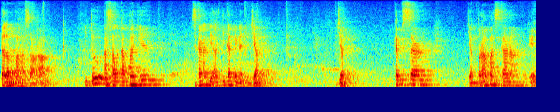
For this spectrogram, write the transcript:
dalam bahasa Arab itu asal katanya sekarang diartikan dengan jam. Jam. Kemser jam berapa sekarang? Oke. Okay.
